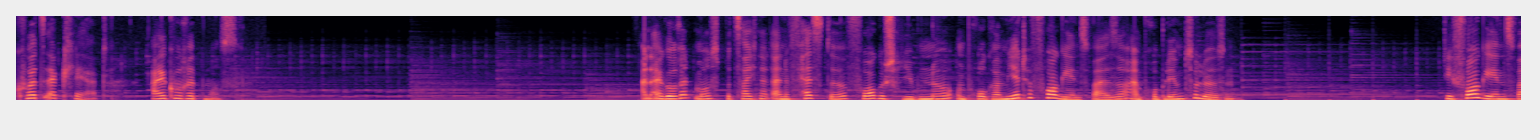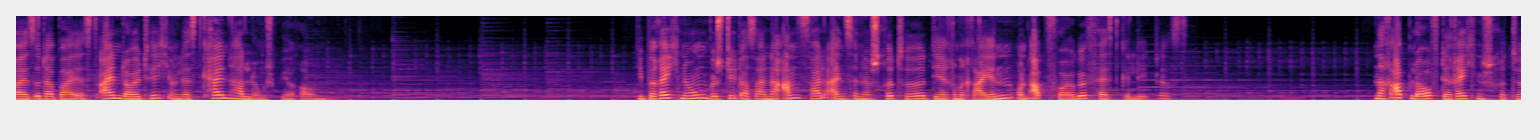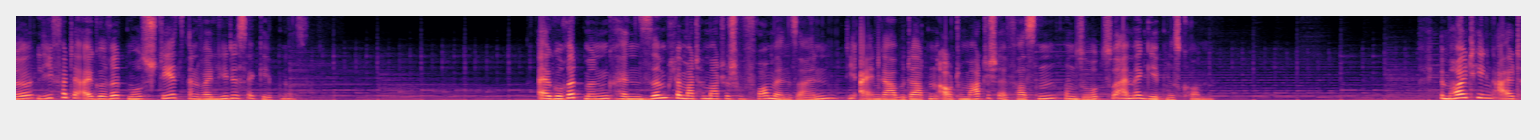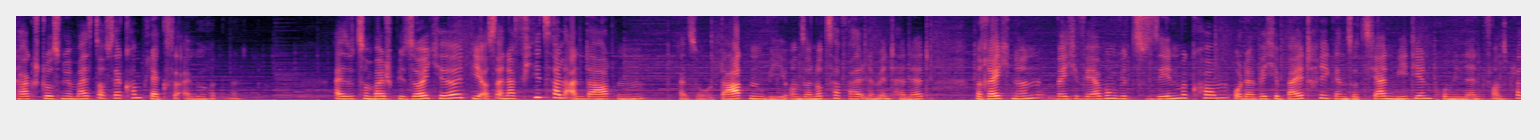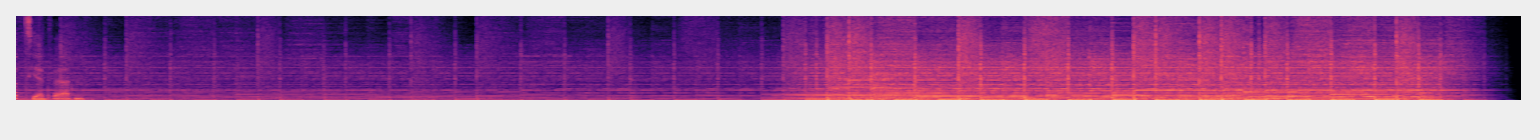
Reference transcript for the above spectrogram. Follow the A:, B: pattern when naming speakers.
A: Kurz erklärt. Algorithmus. Ein Algorithmus bezeichnet eine feste, vorgeschriebene und programmierte Vorgehensweise, ein Problem zu lösen. Die Vorgehensweise dabei ist eindeutig und lässt keinen Handlungsspielraum. Die Berechnung besteht aus einer Anzahl einzelner Schritte, deren Reihen und Abfolge festgelegt ist. Nach Ablauf der Rechenschritte liefert der Algorithmus stets ein valides Ergebnis. Algorithmen können simple mathematische Formeln sein, die Eingabedaten automatisch erfassen und so zu einem Ergebnis kommen. Im heutigen Alltag stoßen wir meist auf sehr komplexe Algorithmen. Also zum Beispiel solche, die aus einer Vielzahl an Daten, also Daten wie unser Nutzerverhalten im Internet, berechnen, welche Werbung wir zu sehen bekommen oder welche Beiträge in sozialen Medien prominent für uns platziert werden.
